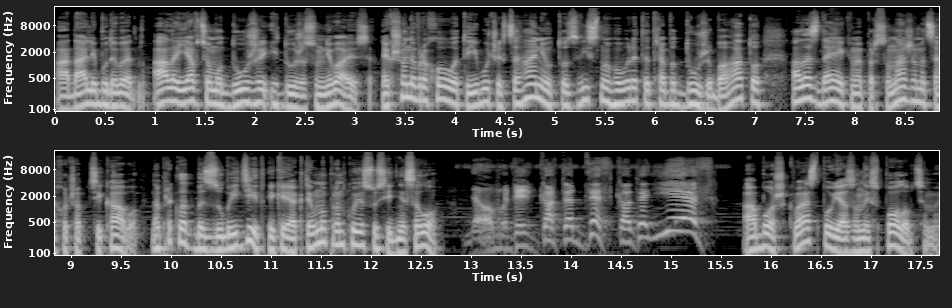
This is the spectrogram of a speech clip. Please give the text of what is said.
А далі буде видно. Але я в цьому дуже і дуже сумніваюся. Якщо не враховувати їбучих циганів, то звісно говорити треба дуже багато, але з деякими персонажами це хоча б цікаво. Наприклад, беззубий дід, який активно пранкує сусіднє село. Nobody's got a disco that yes. Або ж квест пов'язаний з половцями,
